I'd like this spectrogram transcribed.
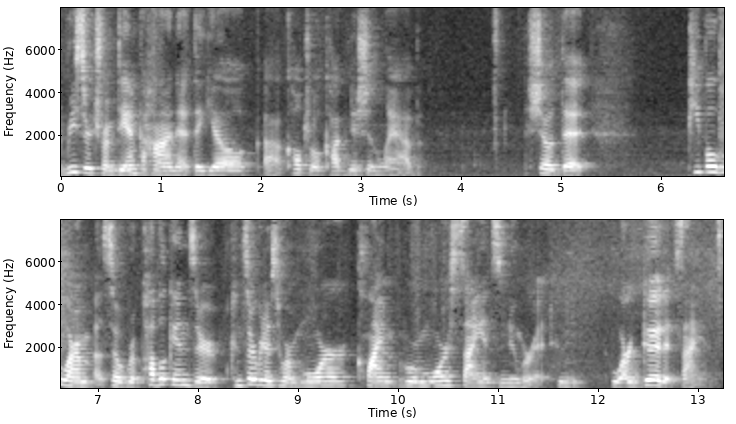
research from Dan Kahan at the Yale uh, Cultural Cognition Lab showed that people who are so Republicans or conservatives who are more clim- who are more science numerate, who who are good at science,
